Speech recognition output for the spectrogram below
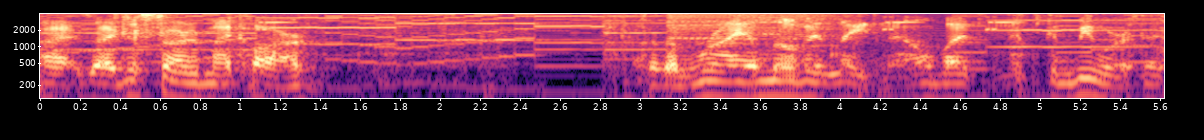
Alright, so I just started my car. Because I'm running a little bit late now, but it's going to be worth it.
